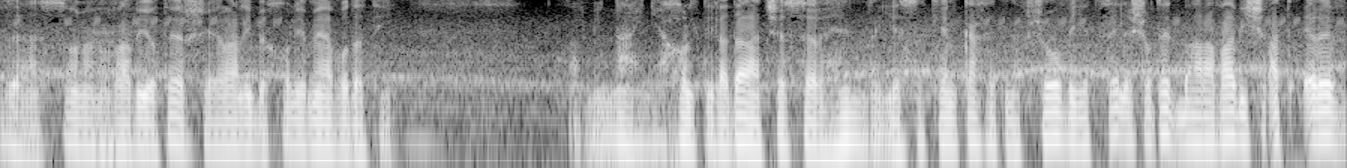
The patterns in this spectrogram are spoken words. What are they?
זה האסון הנורא ביותר שאירע לי בכל ימי עבודתי. אבל מניין יכולתי לדעת שסר הנרי יסכן כך את נפשו ויצא לשוטט בערבה בשעת ערב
